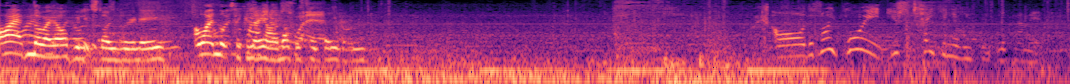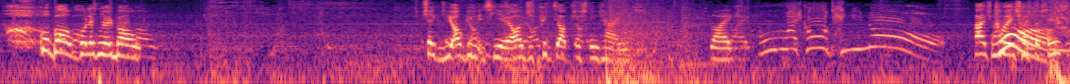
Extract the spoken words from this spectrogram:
I have no AR bullets though, really. I might not take an AR, I might just take any gun. Oh, there's no point. You're just taking everything, look at McCaffrey. Got a bolt, got legendary bolt. Jacob, you- I'll give it to you. I just picked it up just in case. Like, Oh my god, can you not? Actually, come here, What? trust us.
